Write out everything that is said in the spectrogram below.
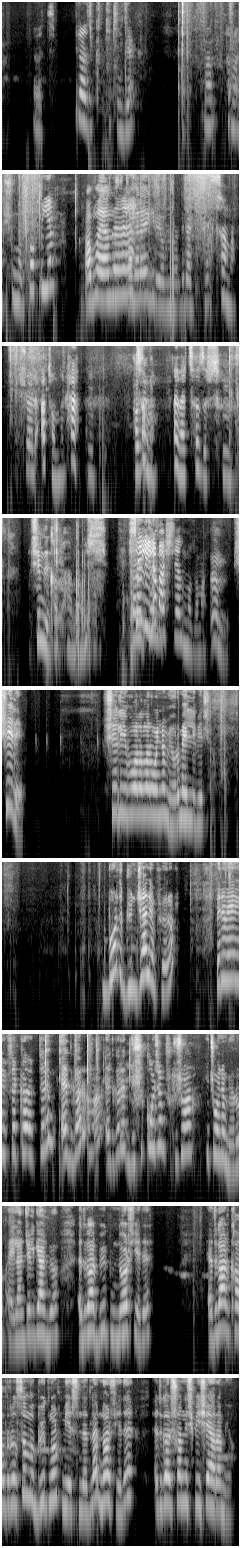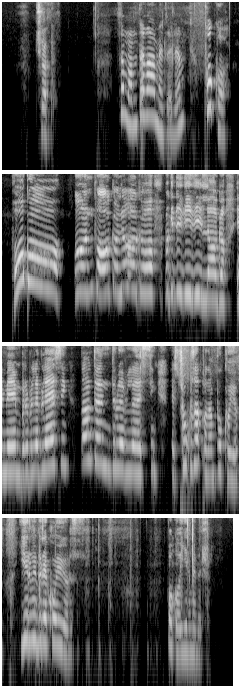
Evet. Birazcık tutulacak. Ben hemen şunları toplayayım. Abla yalnız Ve- kameraya giriyor bunlar. Bir dakika. Tamam. Şöyle at onları. Heh. Hazır. Tamam. Evet hazır. Hı. Şimdi Kapanmış. Shelly ile başlayalım o zaman. Hmm, Shelly. Shelly'yi bu aralar oynamıyorum. 51. Bu arada güncel yapıyorum. Benim en yüksek karakterim Edgar ama Edgar'a düşük koyacağım çünkü şu an hiç oynamıyorum. Eğlenceli gelmiyor. Edgar büyük nerf yedi. Edgar kaldırılsa mı büyük nerf mi yesin dediler. Nerf yedi. Edgar şu an hiçbir işe yaramıyor. Çöp. Tamam devam edelim. Poco. Pogo! Un poco loco, bakit di di logo, remember the blessing, mountain the blessing. Neyse çok uzatmadan Poco'yu 21'e koyuyoruz. Poco 21.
